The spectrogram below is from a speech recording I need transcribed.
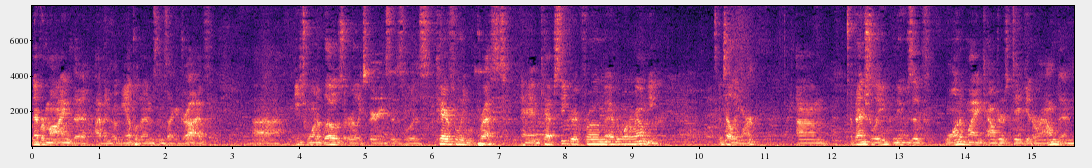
Never mind that I've been hooking up with them since I could drive. Uh, each one of those early experiences was carefully repressed and kept secret from everyone around me until they weren't. Um, Eventually, news of one of my encounters did get around and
